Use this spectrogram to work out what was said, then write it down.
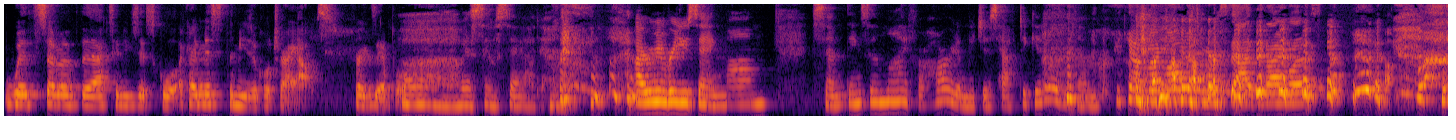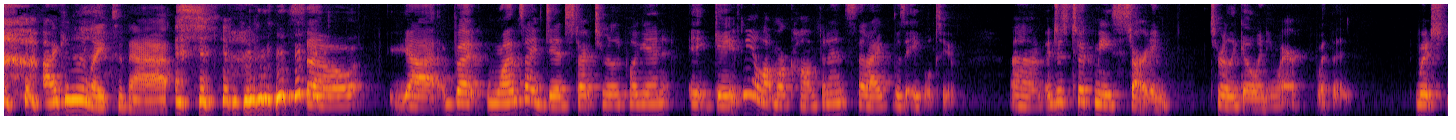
with some of the activities at school. Like I missed the musical tryouts, for example. Oh, it was so sad. I remember you saying, Mom, some things in life are hard and we just have to get over them. yeah, my mom was more sad than I was. I can relate to that. so yeah but once i did start to really plug in it gave me a lot more confidence that i was able to um, it just took me starting to really go anywhere with it which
